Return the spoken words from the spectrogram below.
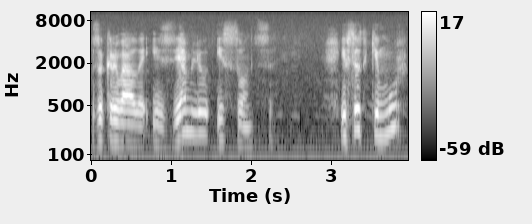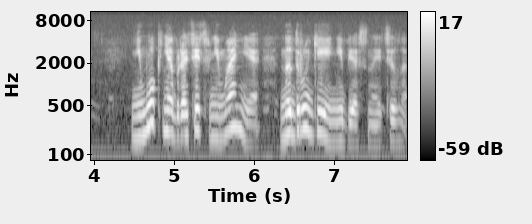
закрывала и землю, и солнце. И все-таки Мур не мог не обратить внимания на другие небесные тела.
